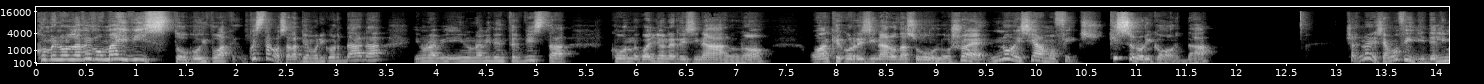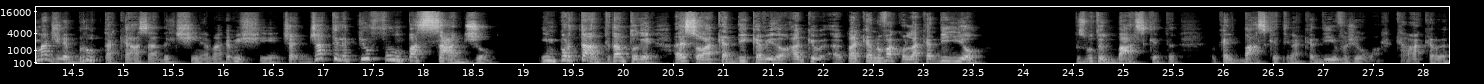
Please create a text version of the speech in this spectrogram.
come non l'avevo mai visto. Questa cosa l'abbiamo ricordata in una, in una video intervista con Guaglione e Resinaro, no? O anche con Resinaro da solo. Cioè, noi siamo figli. Chi se lo ricorda? Cioè, noi siamo figli dell'immagine brutta a casa del cinema, capisci? Cioè, già Telepiù fu un passaggio importante, tanto che adesso l'HD, capito? Anche qualche anno fa con l'HD io, soprattutto il basket, ok, il basket in HD, io facevo, porca vacca,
